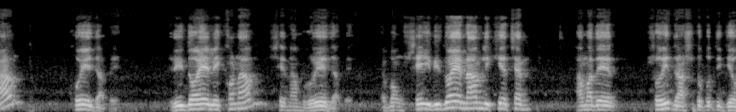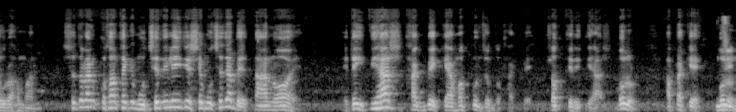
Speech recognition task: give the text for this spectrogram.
নাম হয়ে যাবে। হৃদয়ে লিখো নাম সে নাম রয়ে যাবে। এবং সেই হৃদয়ে নাম লিখিয়েছেন আমাদের শহীদ রাষ্ট্রপতি জিয়াউর রহমান। সুতরাং কোথা থেকে মুছে দিলেই যে সে মুছে যাবে তা নয়। এটা ইতিহাস থাকবে কেমন পর্যন্ত থাকবে সত্যের ইতিহাস। বলুন আপনাকে বলুন।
